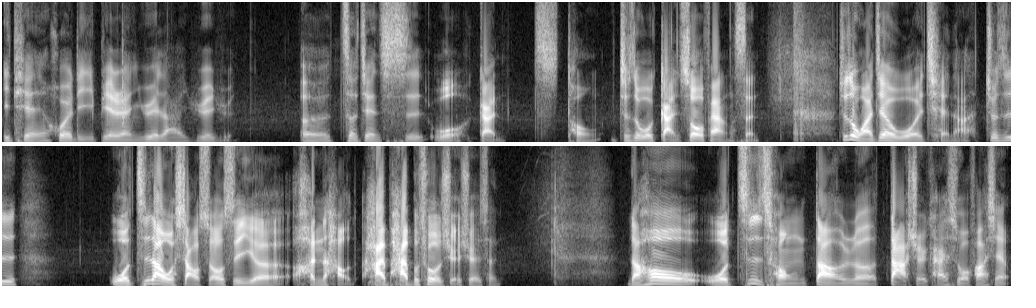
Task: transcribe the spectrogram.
一天会离别人越来越远。呃这件事我感同，就是我感受非常深。就是我还记得我以前啊，就是我知道我小时候是一个很好的、还还不错的学学生。然后我自从到了大学开始，我发现。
